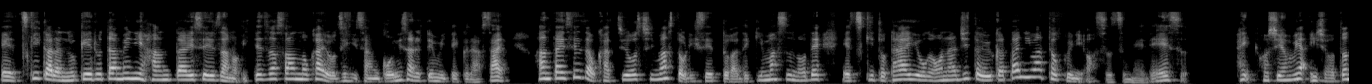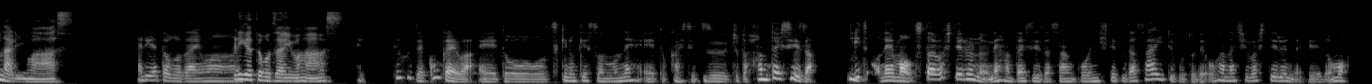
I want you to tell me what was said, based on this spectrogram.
えー月から抜けるために反対星座の伊手座さんの回をぜひ参考にされてみてください。反対星座を活用しますとリセットができますので、えー月と太陽が同じという方には特におすすめです。はい、星読みは以上となります。ありがとうございます。ありがとうございます。ということで、今回は、えっ、と、月の欠損のね、えっ、と、解説、ちょっと反対星座。うんいつもね、まあ、お伝えはしてるのよね。反対星座参考にしてくださいということでお話はしてるんだけれども、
